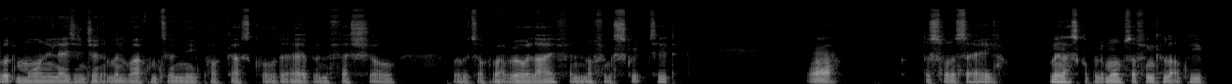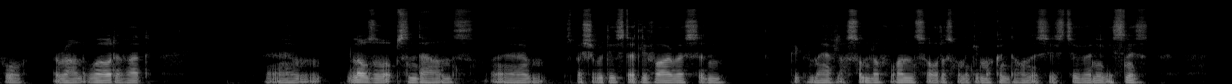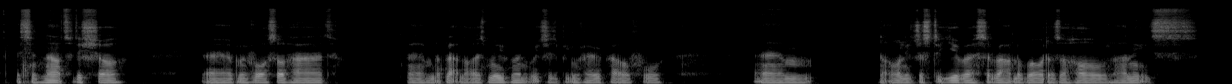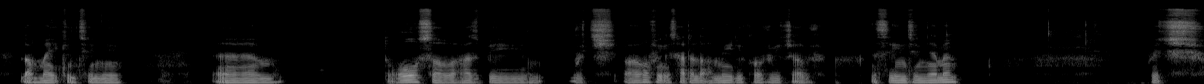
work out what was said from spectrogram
Good morning, ladies and gentlemen. Welcome to a new podcast called The Urban Fest Show, where we talk about real life and nothing scripted. Well, just want to say, in the last couple of months, I think a lot of people around the world have had um, loads of ups and downs, um, especially with this deadly virus, and people may have lost some loved ones. So I just want to give my condolences to any listeners listening out to this show. Um, we've also had um, the Black Lives Movement, which has been very powerful. Um, not only just the US, around the world as a whole, and it's long may it continue. Um, also has been, which I don't think it's had a lot of media coverage of the scenes in Yemen, which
